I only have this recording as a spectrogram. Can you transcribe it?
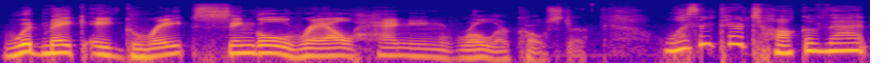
would make a great single rail hanging roller coaster. Wasn't there talk of that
